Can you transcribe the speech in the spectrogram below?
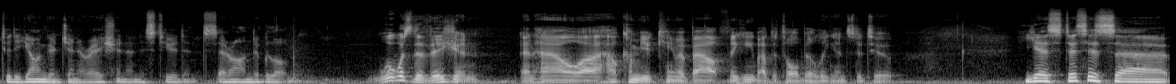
to the younger generation and the students around the globe. What was the vision, and how uh, how come you came about thinking about the Tall Building Institute? Yes, this is uh,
